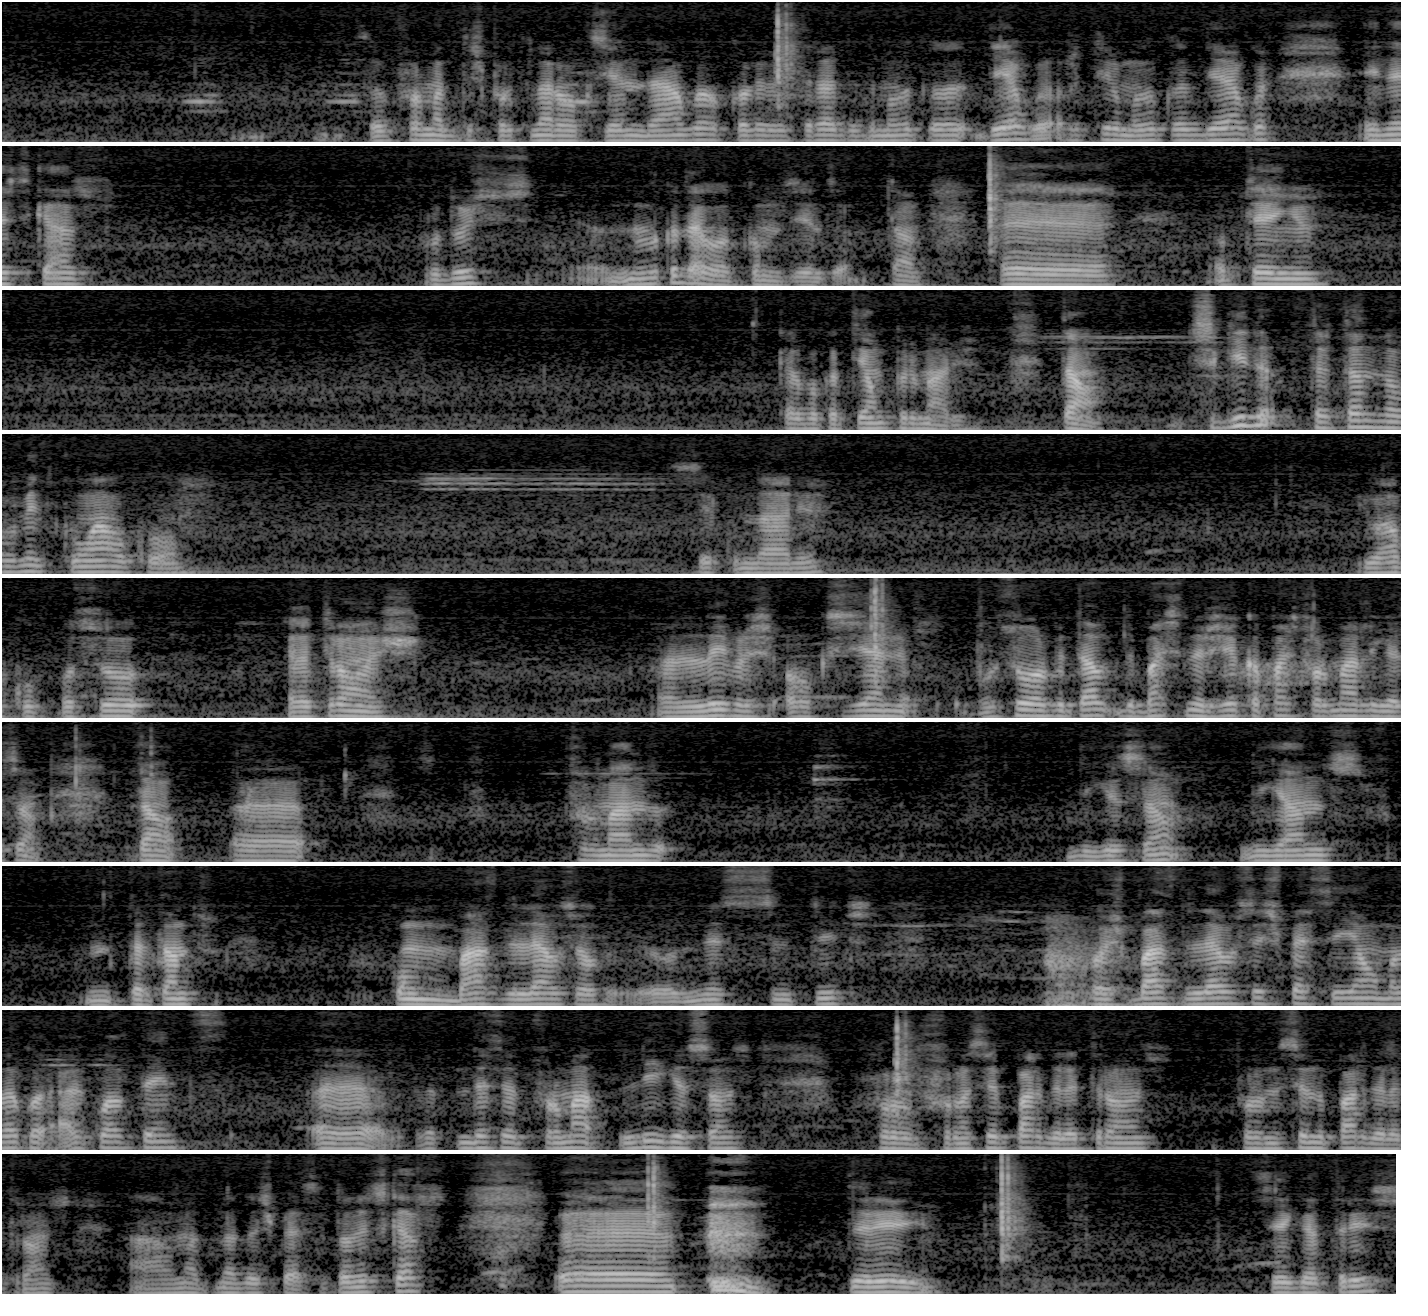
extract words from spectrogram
sob forma de desprotonar o oxigênio da água, ocorre a retirada da molécula de água, retira a molécula de água e neste caso produz eh, molécula de água, como dizia então. eh, obtenho carbocatião primário. Então, de seguida, tratando novamente com álcool secundário, e o álcool possui eletrões livres ao oxigênio, possui orbital de baixa energia capaz de formar ligação. Então, uh, formando ligação, ligando-se, tratando com base de Lewis nesse sentido, os bases de Lewis espécie é uma molécula a qual tem uh, a tendência de formar ligações, fornecer par de eletrões, fornecendo par de eletrões a uma determinada espécie. Então, neste caso, uh, terei CH3,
